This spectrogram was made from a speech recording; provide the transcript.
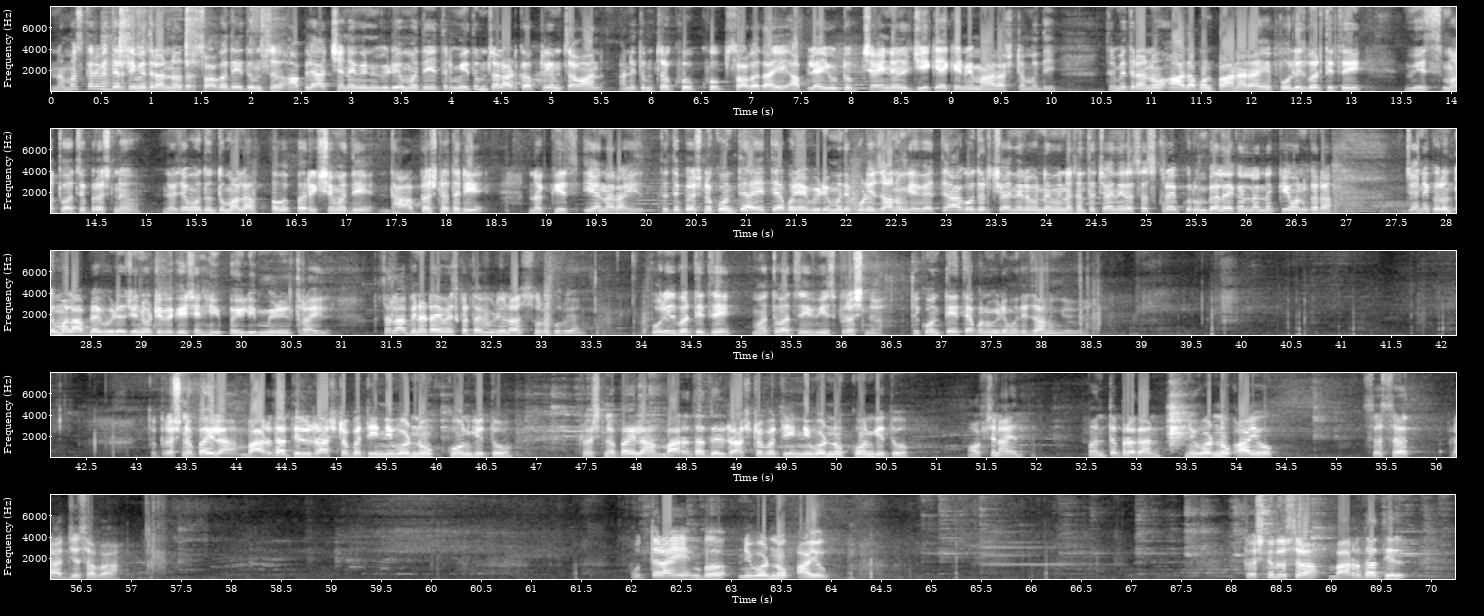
नमस्कार विद्यार्थी मित्रांनो तर स्वागत आहे तुमचं आपल्या आजच्या नवीन व्हिडिओमध्ये. तर मी तुमचा लाडका प्रेम चव्हाण आणि तुमचं खूप खूप स्वागत आहे आपल्या YouTube channel G K academy महाराष्ट्रामध्ये. तर मित्रांनो आज आपण पाहणार आहे पोलीस भरतीचे वीस महत्त्वाचे प्रश्न. ज्याच्यामधून तुम्हाला प परीक्षेमध्ये दहा प्रश्न तरी नक्कीच येणार आहेत. तर ते प्रश्न कोणते आहेत ते आपण या व्हिडिओमध्ये पुढे जाणून घेऊया. त्या अगोदर चॅनलवर नवीन असेल तर चॅनलला सबस्क्राईब करून बेल आयकनला नक्की ऑन करा. जेणेकरून तुम्हाला आपल्या व्हिडिओची नोटिफिकेशन ही पहिली मिळत राहील. चला बिना टाईम वेस्ट करता व्हिडिओला सुरू करूया. पोलीस भरतीचे महत्त्वाचे वीस प्रश्न. ते कोणते ते आपण व्हिडिओमध्ये जाणून घेऊया. तर प्रश्न पहिला भारतातील राष्ट्रपती निवडणूक कोण घेतो? प्रश्न पहिला भारतातील राष्ट्रपती निवडणूक कोण घेतो? ऑप्शन आहेत पंतप्रधान निवडणूक आयोग ससद राज्यसभा. उत्तर आहे ब निवडणूक आयोग. प्रश्न दुसरा भारतातील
